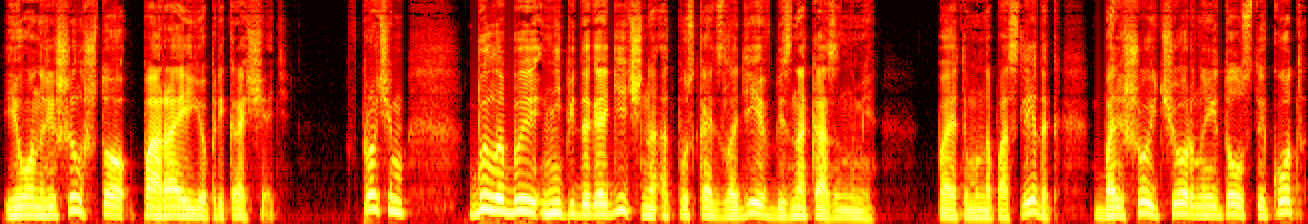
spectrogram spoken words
и он решил, что пора ее прекращать. Впрочем, было бы непедагогично отпускать злодеев безнаказанными — поэтому напоследок большой черный и толстый кот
